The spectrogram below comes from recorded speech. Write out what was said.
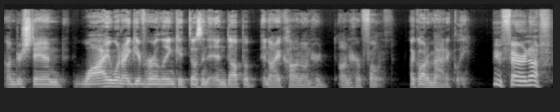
understand why when I give her a link, it doesn't end up a, an icon on her on her phone like automatically. I mean, fair enough.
